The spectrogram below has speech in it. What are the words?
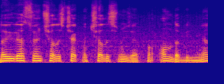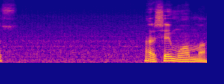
Navigasyon çalışacak mı çalışmayacak mı onu da bilmiyoruz. Her şey muamma.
